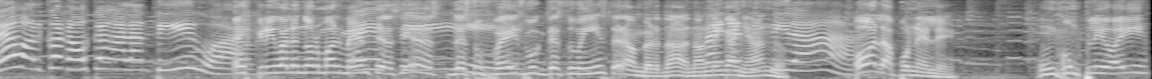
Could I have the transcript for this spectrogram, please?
Mejor conozcan a la antigua. Escríbale normalmente, así sí. es, de su Facebook, de su Instagram, ¿verdad? No No ande hay engañando. necesidad. Hola, ponele. Un cumplido ahí.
